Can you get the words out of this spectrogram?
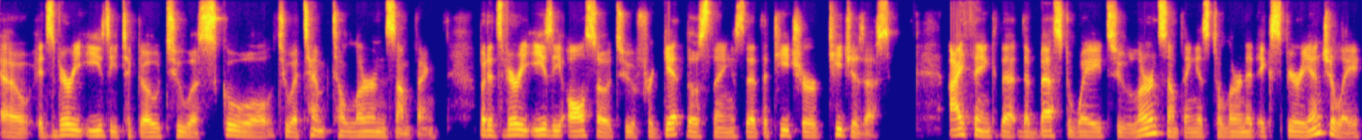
uh, it's very easy to go to a school to attempt to learn something, but it's very easy also to forget those things that the teacher teaches us. I think that the best way to learn something is to learn it experientially,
